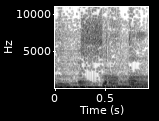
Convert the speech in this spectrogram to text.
bersama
